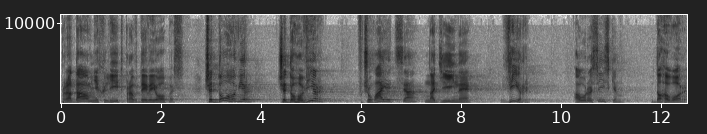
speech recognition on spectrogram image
прадавніх літ правдивий опис. Чи договір, чи договір вчувається надійне вір, а у російським договор.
